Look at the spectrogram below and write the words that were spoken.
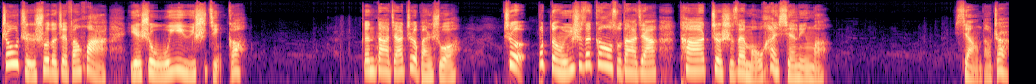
周芷说的这番话也是无异于是警告。跟大家这般说，这不等于是在告诉大家他这是在谋害县令吗？想到这儿，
